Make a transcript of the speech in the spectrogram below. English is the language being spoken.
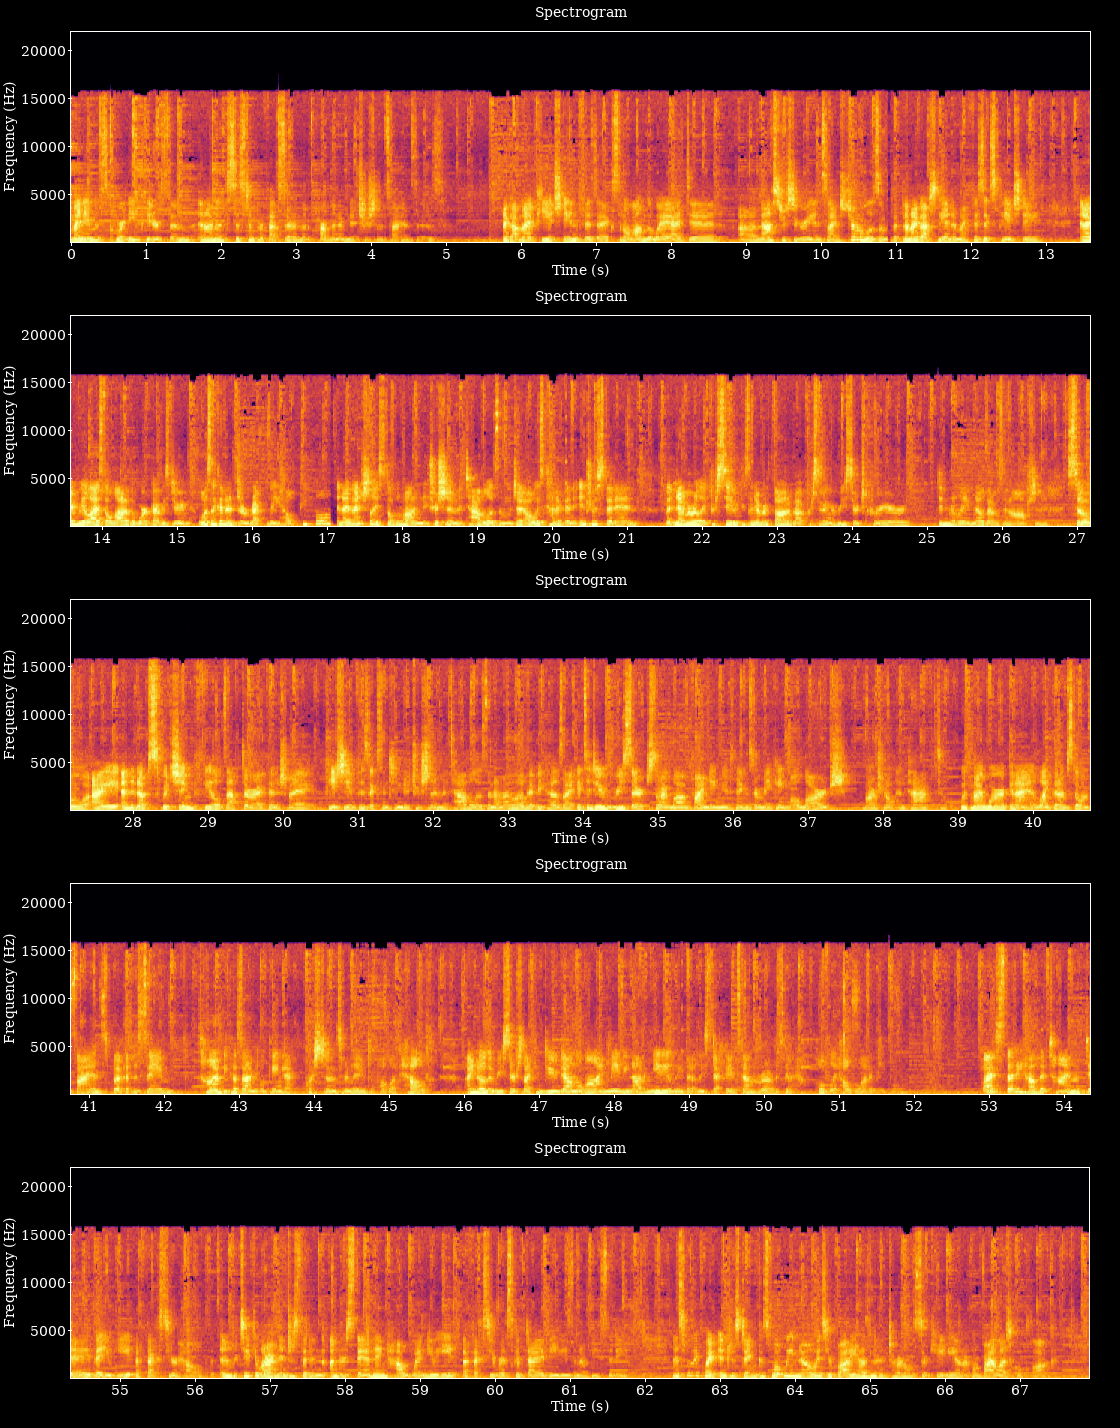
My name is Courtney Peterson, and I'm an assistant professor in the Department of Nutrition Sciences. I got my PhD in physics, and along the way, I did a master's degree in science journalism. But then I got to the end of my physics PhD, and I realized a lot of the work I was doing wasn't going to directly help people. And I eventually stumbled upon nutrition and metabolism, which I'd always kind of been interested in, but never really pursued because I never thought about pursuing a research career didn't really know that was an option. So I ended up switching fields after I finished my PhD in physics into nutrition and metabolism. And I love it because I get to do research, so I love finding new things or making a large marginal impact with my work. And I like that I'm still in science, but at the same time, because I'm looking at questions relating to public health, I know the research that I can do down the line, maybe not immediately, but at least decades down the road, is going to hopefully help a lot of people. I study how the time of day that you eat affects your health. In particular, I'm interested in understanding how when you eat affects your risk of diabetes and obesity. And it's really quite interesting because what we know is your body has an internal circadian or biological clock.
